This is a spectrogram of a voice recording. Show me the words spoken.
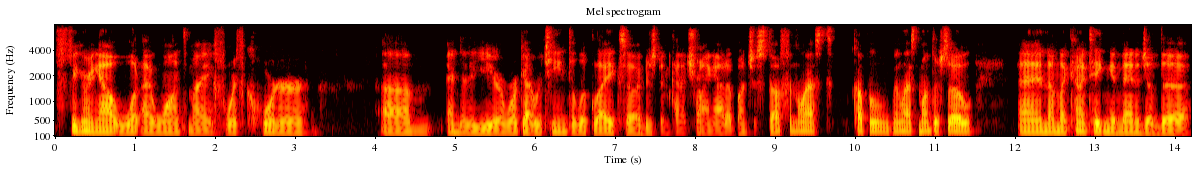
figuring out what I want my fourth quarter, um, end of the year workout routine to look like. So I've just been kind of trying out a bunch of stuff in the last couple, in the last month or so. And I'm like kind of taking advantage of the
